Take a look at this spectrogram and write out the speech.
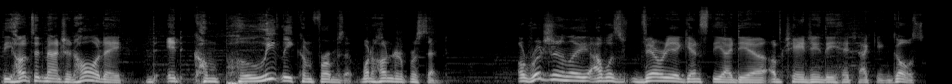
the Haunted Mansion Holiday, it completely confirms it 100%. Originally, I was very against the idea of changing the hitchhiking ghosts.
